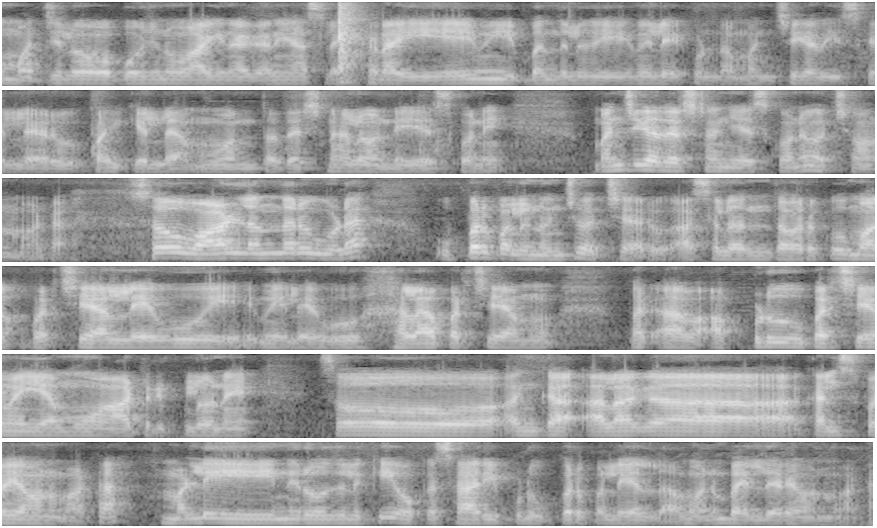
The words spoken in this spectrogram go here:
మధ్యలో భోజనం ఆగినా కానీ అసలు ఎక్కడ ఏమీ ఇబ్బందులు ఏమీ లేకుండా మంచిగా తీసుకెళ్ళారు పైకి వెళ్ళాము అంత దర్శనాలు అన్నీ చేసుకొని మంచిగా దర్శనం చేసుకొని వచ్చాం అనమాట సో వాళ్ళందరూ కూడా ఉప్పరపల్లి నుంచి వచ్చారు. అసలు అంతవరకు మాకు పరిచయాలు లేవు ఏమీ లేవు. అలా పరిచయము అప్పుడు పరిచయం అయ్యాము ఆ ట్రిప్లోనే. సో ఇంకా అలాగా కలిసిపోయాం అనమాట మళ్ళీ ఇన్ని రోజులకి ఒకసారి ఇప్పుడు ఉప్పరపల్లి వెళ్దాము అని బయలుదేరాం అనమాట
